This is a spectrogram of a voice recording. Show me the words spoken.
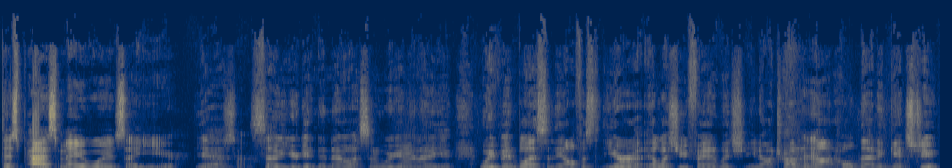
this past May was a year. Yeah. So, so you're getting to know us, and we're getting mm-hmm. to know mm-hmm. you. We've been blessed in the office. You're a LSU fan, which you know I try to not hold that against you,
